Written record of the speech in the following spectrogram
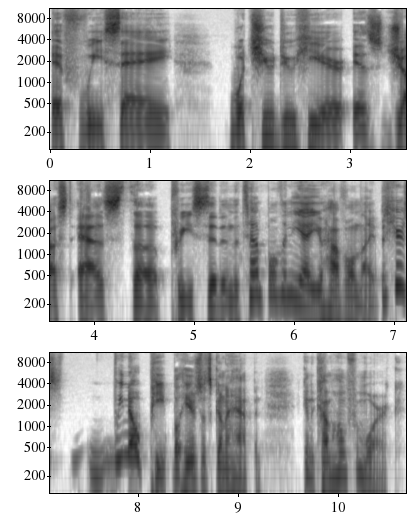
if we say what you do here is just as the priest did in the temple, then yeah, you have all night. But here's, we know people. Here's what's going to happen. You're going to come home from work,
